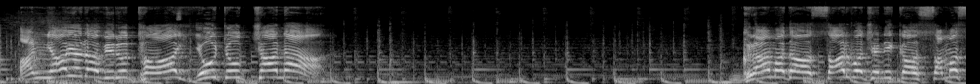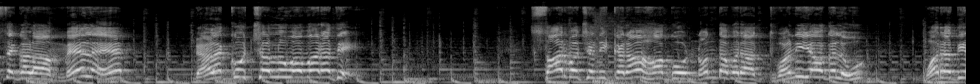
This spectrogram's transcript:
ಅನ್ಯಾಯದ ವಿರುದ್ಧ ಯೂಟ್ಯೂಬ್ ಚಾನಲ್. ಗ್ರಾಮದ ಸಾರ್ವಜನಿಕ ಸಮಸ್ಯೆಗಳ ಮೇಲೆ ಬೆಳಕು ಚೆಲ್ಲುವ ವರದಿ. ಸಾರ್ವಜನಿಕರ ಹಾಗೂ ನೊಂದವರ ಧ್ವನಿಯಾಗಲು ವರದಿ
